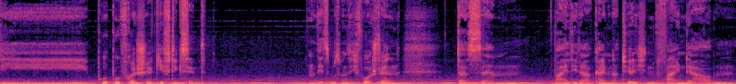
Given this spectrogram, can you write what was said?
die Purpurfrösche giftig sind. Und jetzt muss man sich vorstellen, dass ähm, weil die da keine natürlichen Feinde haben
